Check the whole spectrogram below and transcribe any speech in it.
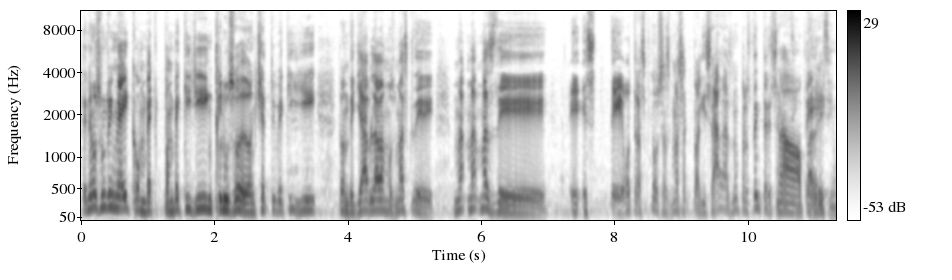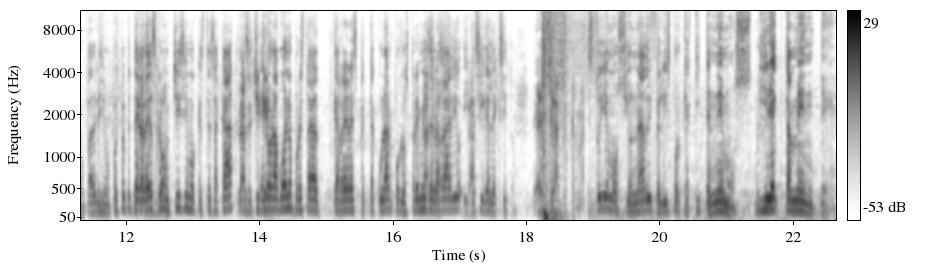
Tenemos un remake con, con Becky G, incluso de Don Cheto y Becky G, donde ya hablábamos más de, ma- más, de eh, este, otras cosas más actualizadas, ¿no? Pero está interesante. No, padrísimo, padrísimo. Pues Pepe, te Gracias, agradezco bro. muchísimo que estés acá. Gracias, chiquen. Enhorabuena por esta carrera espectacular, por los premios de la radio y que siga el éxito. Eh, Gracias, carnal. Estoy emocionado y feliz porque aquí tenemos directamente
